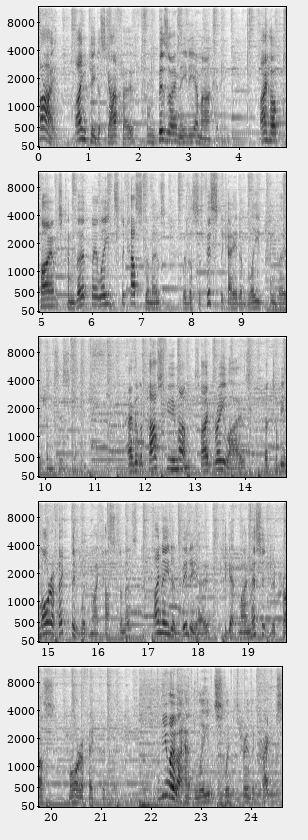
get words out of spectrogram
Hi, I'm Peter Scarfo from Bizzo Media Marketing. I help clients convert their leads to customers with a sophisticated lead conversion system. Over the past few months, I've realised that to be more effective with my customers, I needed video to get my message across more effectively. Have you ever had leads slip through the cracks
